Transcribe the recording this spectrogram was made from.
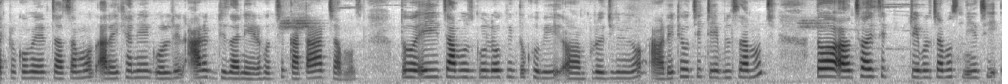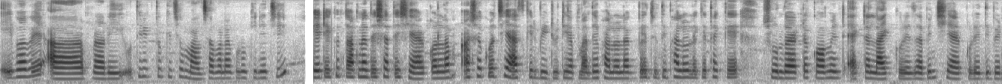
এক রকমের চা চামচ। আর এখানে গোল্ডেন আরেক ডিজাইনের হচ্ছে কাটার চামচ। তো এই চামচগুলো কিন্তু খুবই প্রয়োজনীয়। আর এটা হচ্ছে টেবিল চামচ। তো ছয় সিট টেবিল চামচ নিয়েছি। এইভাবে আপনার এই অতিরিক্ত কিছু মাল সামানাগুলো কিনেছি। এটা কিন্তু আপনাদের সাথে শেয়ার করলাম। আশা করছি আজকের ভিডিওটি আপনাদের ভালো লাগবে। যদি ভালো লেগে থাকে, সুন্দর একটা কমেন্ট একটা লাইক করে যাবেন শেয়ার করে দিবেন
